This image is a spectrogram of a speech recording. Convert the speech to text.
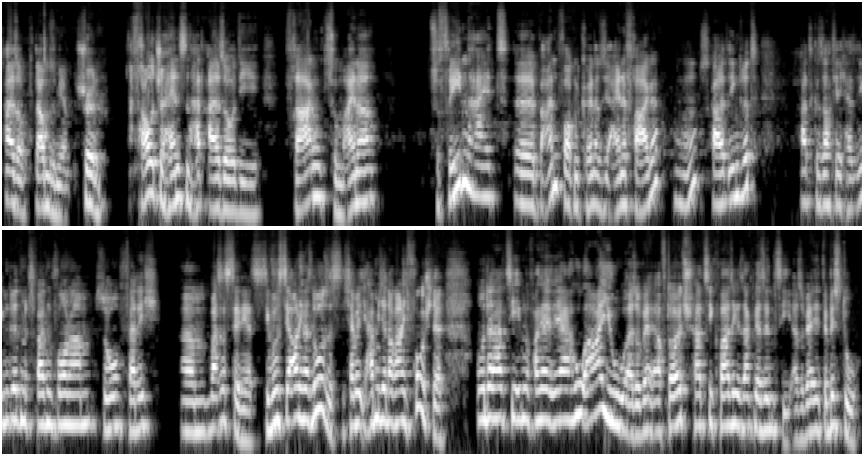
Also, glauben Sie mir, schön. Frau Johansson hat also die Fragen zu meiner Zufriedenheit äh, beantworten können. Also die eine Frage, mhm. Scarlett Ingrid hat gesagt, ja, ich heiße Ingrid mit zweiten Vornamen, so, fertig. Ähm, was ist denn jetzt? Sie wusste ja auch nicht, was los ist. Ich habe hab mich ja noch gar nicht vorgestellt. Und dann hat sie eben gefragt, ja, who are you? Also wer, auf Deutsch hat sie quasi gesagt, wer sind sie? Also wer, wer bist du?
